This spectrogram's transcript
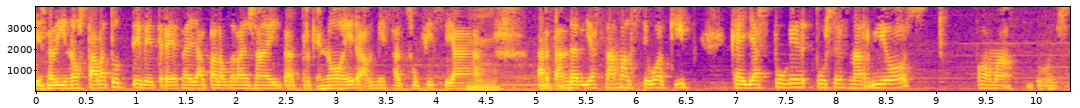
És a dir, no estava tot TV3 allà al Palau de la Generalitat, perquè no era el missatge oficial. Mm. Per tant, devia estar amb el seu equip, que ja es pogués, posés nerviós, home, doncs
